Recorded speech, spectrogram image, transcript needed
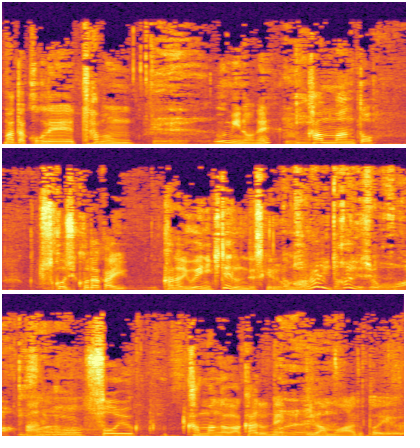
またここで多分、海のね干満と少し小高いかなり上に来てるんですけれどもかなり高いですよここは。あのそういう看板が分かるね、岩もあるという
